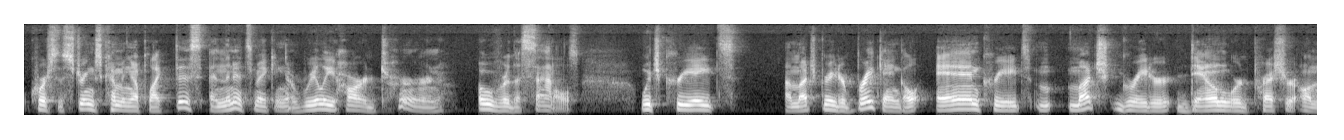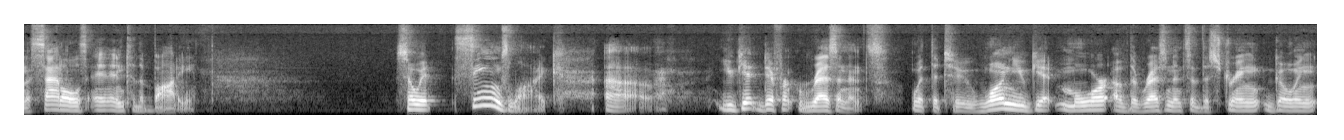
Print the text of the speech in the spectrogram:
of course, the string's coming up like this, and then it's making a really hard turn over the saddles, which creates a much greater break angle and creates m- much greater downward pressure on the saddles and into the body. So it seems like uh, you get different resonance with the two. One, you get more of the resonance of the string going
